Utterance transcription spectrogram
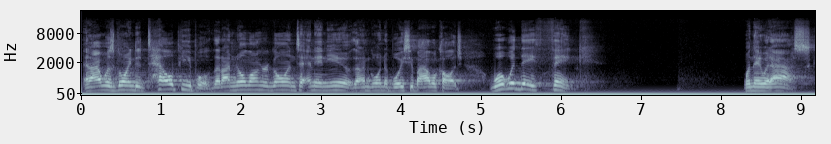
and I was going to tell people that I'm no longer going to NNU, that I'm going to Boise Bible College, what would they think when they would ask,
